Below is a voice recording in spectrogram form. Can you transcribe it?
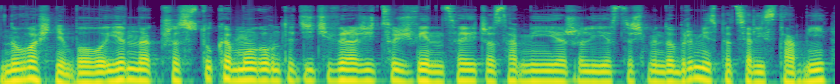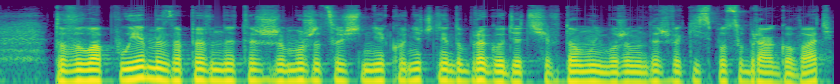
No właśnie, bo jednak przez sztukę mogą te dzieci wyrazić coś więcej. Czasami, jeżeli jesteśmy dobrymi specjalistami, to wyłapujemy zapewne też, że może coś niekoniecznie dobrego dziać się w domu i możemy też w jakiś sposób reagować,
